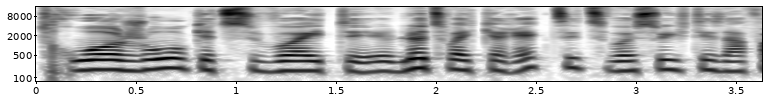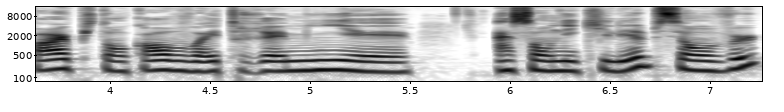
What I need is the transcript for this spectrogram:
trois jours que tu vas être. Euh, là, tu vas être correct, tu vas suivre tes affaires, puis ton corps va être remis euh, à son équilibre, si on veut.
